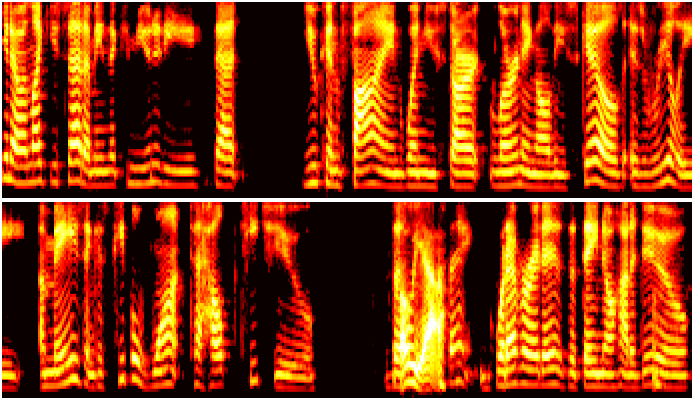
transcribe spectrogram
you know and like you said i mean the community that you can find when you start learning all these skills is really amazing because people want to help teach you the Oh, yeah. thing whatever it is that they know how to mm. do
